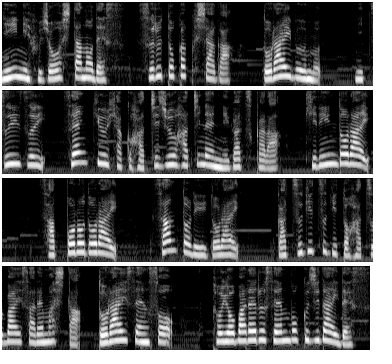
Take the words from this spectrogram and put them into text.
2位に浮上したのです。すると各社がドライブームに追随、1988年2月からキリンドライ、札幌ドライ、サントリードライ、が次々と発売されました。ドライ戦争と呼ばれる戦国時代です。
